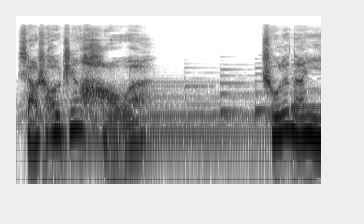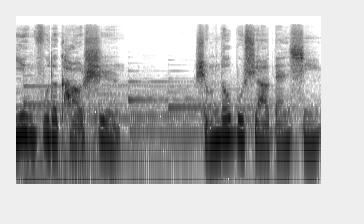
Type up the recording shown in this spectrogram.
小时候真好啊，除了难以应付的考试，什么都不需要担心。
